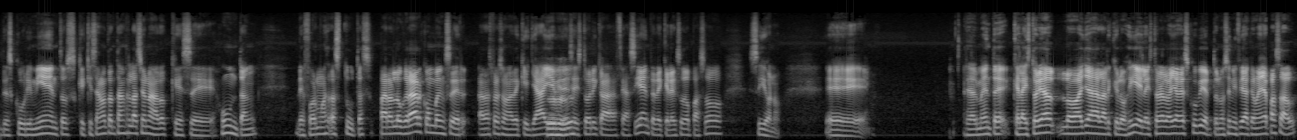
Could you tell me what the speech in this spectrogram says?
descubrimientos que quizás no están tan relacionados que se juntan de formas astutas para lograr convencer a las personas de que ya hay evidencia histórica fehaciente de que el éxodo pasó, sí o no. Eh, Realmente que la historia lo haya, la arqueología y la historia lo haya descubierto no significa que no haya pasado.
